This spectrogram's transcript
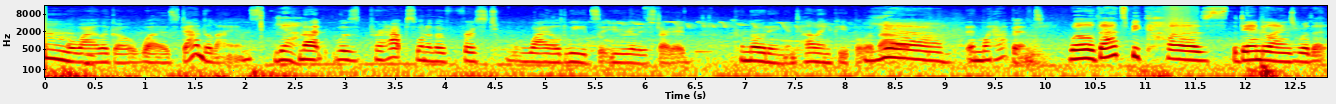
Hmm. a while ago was dandelions. yeah. And that was perhaps one of the first wild weeds that you really started promoting and telling people about. Yeah. And what happened? Well, that's because the dandelions were the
